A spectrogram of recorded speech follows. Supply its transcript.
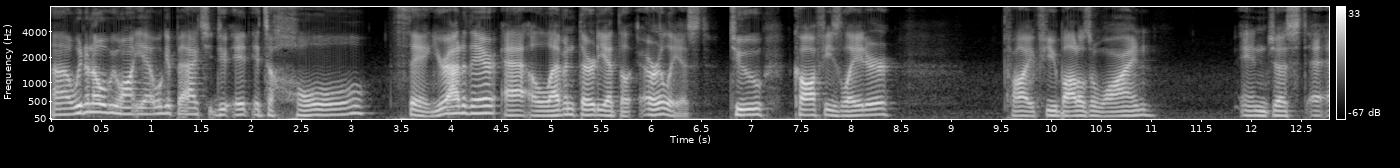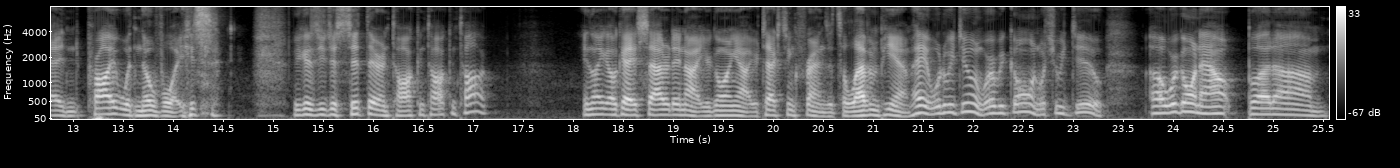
Uh, we don't know what we want yet. We'll get back to you. Dude, it, it's a whole thing. You're out of there at 11:30 at the earliest. two coffees later, probably a few bottles of wine, and just and probably with no voice, because you just sit there and talk and talk and talk. And like, okay, Saturday night, you're going out, you're texting friends. It's 11 p.m. Hey, what are we doing? Where are we going? What should we do? Oh, we're going out, but um,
